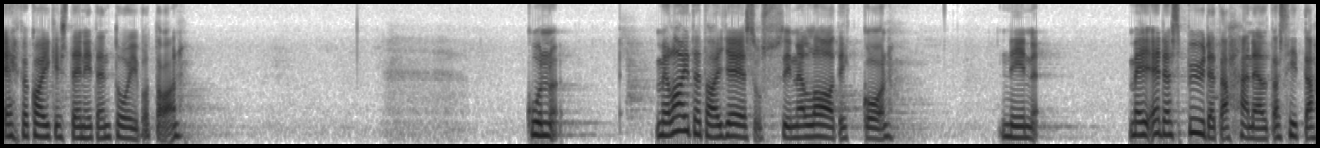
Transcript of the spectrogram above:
ehkä kaikista eniten toivotaan. Kun me laitetaan Jeesus sinne laatikkoon, niin me ei edes pyydetä häneltä sitä,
